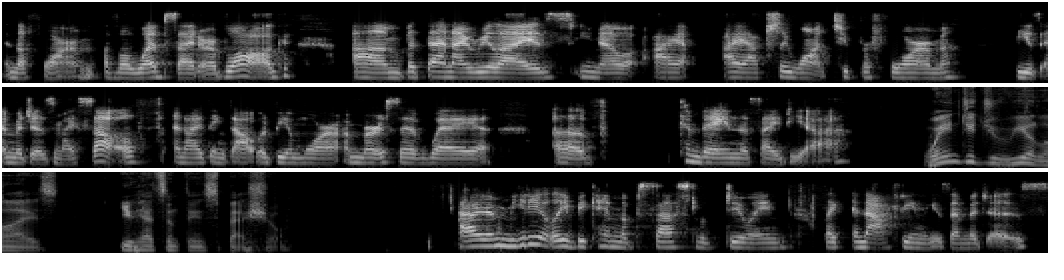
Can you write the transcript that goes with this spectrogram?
in the form of a website or a blog. Um, but then I realized, you know, I I actually want to perform these images myself. And I think that would be a more immersive way of conveying this idea. When did you realize you had something special? I immediately became obsessed with doing, like, enacting these images.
